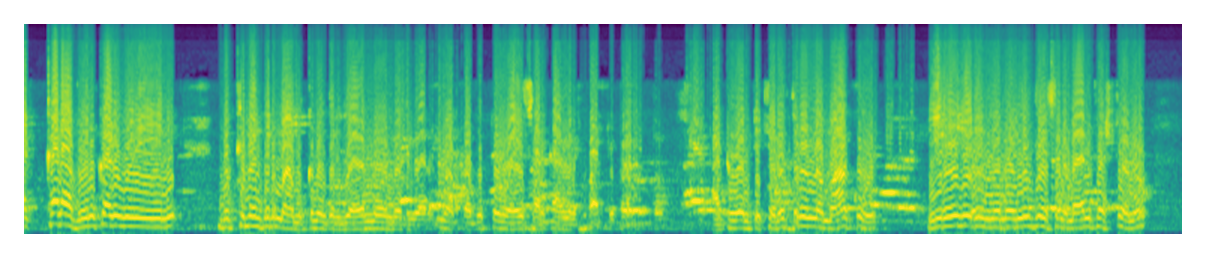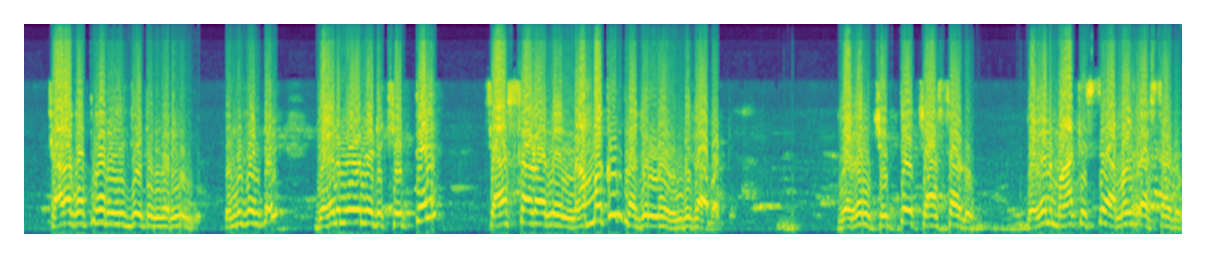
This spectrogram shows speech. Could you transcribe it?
ఎక్కడ వెనుకడుగుని ముఖ్యమంత్రి మా ముఖ్యమంత్రి జగన్మోహన్ రెడ్డి గారు మా ప్రభుత్వం వైఎస్ఆర్ కాంగ్రెస్ పార్టీ ప్రభుత్వం. అటువంటి చరిత్రలో మాకు ఈ రోజు నేను రిలీజ్ చేసిన మేనిఫెస్టోను చాలా గొప్పగా రిలీజ్ చేయడం జరిగింది. ఎందుకంటే జగన్మోహన్ రెడ్డి చెప్తే చేస్తాడు అనే నమ్మకం ప్రజల్లో ఉంది కాబట్టి. జగన్ చెప్తే చేస్తాడు. జగన్ మాటిస్తే అమలు చేస్తాడు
